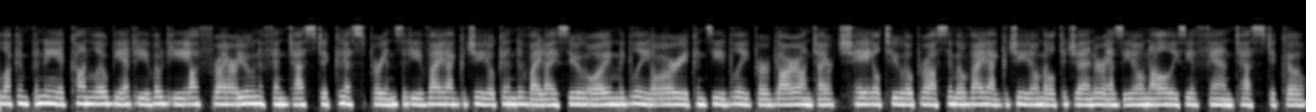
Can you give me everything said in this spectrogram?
La compagnia con l'obiettivo di offrire una fantastica esperienza di viaggio condivide i suoi migliori consigli per garantire che il tuo prossimo viaggio multigenerazionale sia fantastico.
